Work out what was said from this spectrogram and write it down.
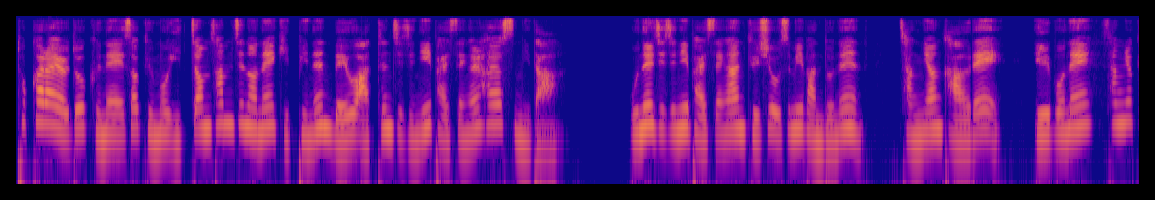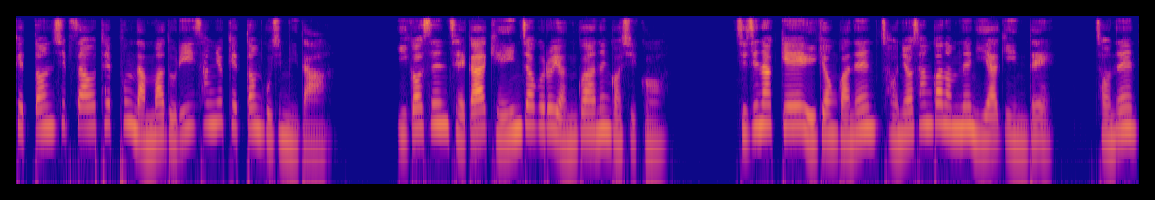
토카라열도 근해에서 규모 2.3 진원의 깊이는 매우 얕은 지진이 발생을 하였습니다. 오늘 지진이 발생한 규슈 오스미 반도는 작년 가을에 일본에 상륙했던 14호 태풍 남마돌이 상륙했던 곳입니다. 이것은 제가 개인적으로 연구하는 것이고 지진학계의 의견과는 전혀 상관없는 이야기인데 저는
